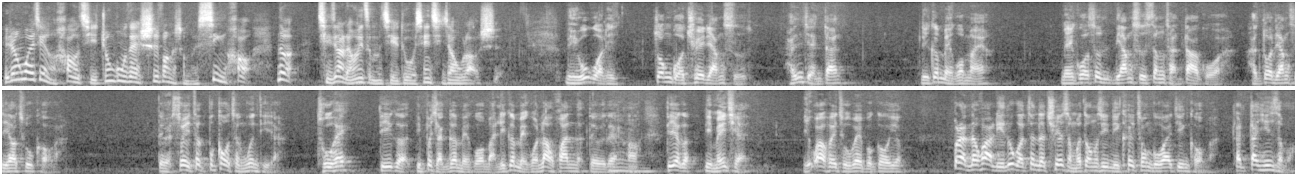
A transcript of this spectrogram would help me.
也让外界很好奇中共在释放什么信号。那么请教两位怎么解读？我先请教吴老师。你如果你中国缺粮食，很简单，你跟美国买啊。美国是粮食生产大国啊，很多粮食要出口啊，对不对？所以这不构成问题啊。除非第一个你不想跟美国买，你跟美国闹翻了，对不对啊？第二个你没钱，你外汇储备不够用，不然的话，你如果真的缺什么东西，你可以从国外进口嘛。他担心什么？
